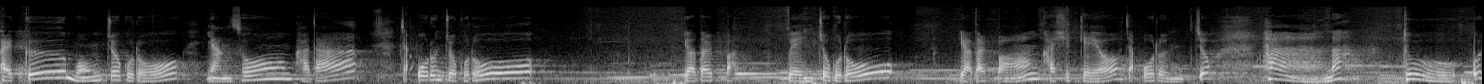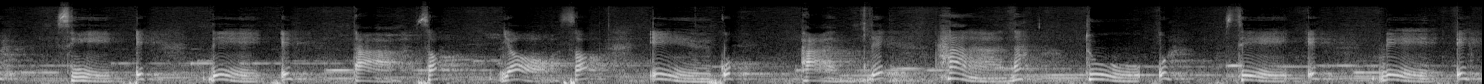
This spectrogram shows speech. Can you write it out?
발끝 몸 쪽으로 양손 바닥 자, 오른쪽으로 여덟 번 왼쪽으로 여덟 번 가실게요. 자, 오른쪽 하나, 둘, 셋, 넷, 다섯, 여섯, 일곱, 반대 하나, 둘, 셋, 넷,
